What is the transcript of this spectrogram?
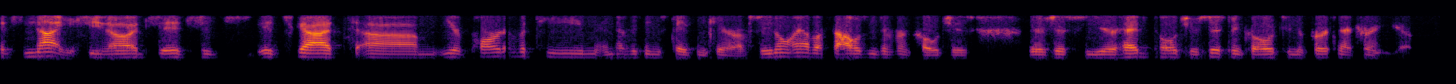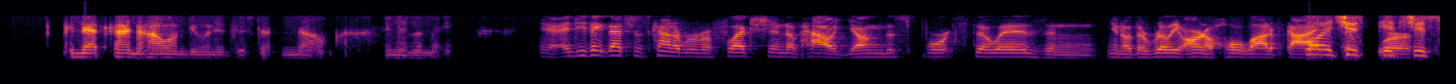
it's nice. You know, it's it's it's it's got um, you're part of a team and everything's taken care of. So you don't have a thousand different coaches. There's just your head coach, your assistant coach, and the person that trained you. And that's kind of how I'm doing it just now in MMA. Yeah, and do you think that's just kind of a reflection of how young the sport still is, and you know there really aren't a whole lot of guys well, it's just it's just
